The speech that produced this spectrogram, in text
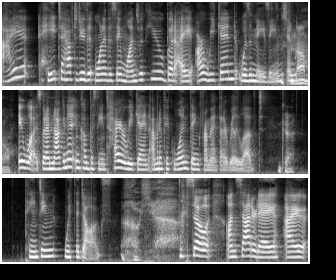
I hate to have to do the, one of the same ones with you, but I our weekend was amazing It's and phenomenal. it was. But I'm not going to encompass the entire weekend. I'm going to pick one thing from it that I really loved: Okay. painting with the dogs. Oh yeah. So on Saturday, I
